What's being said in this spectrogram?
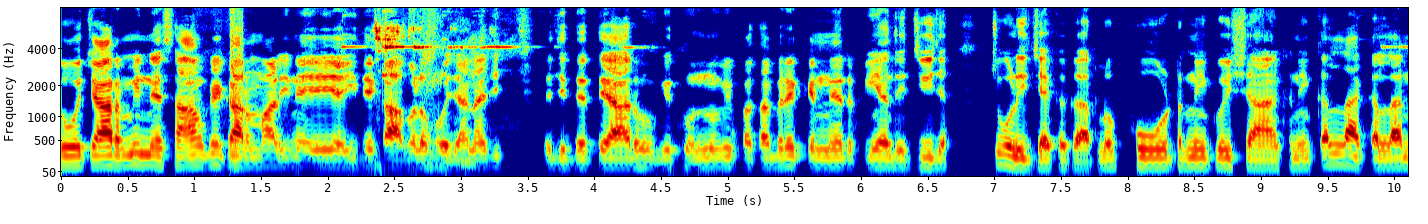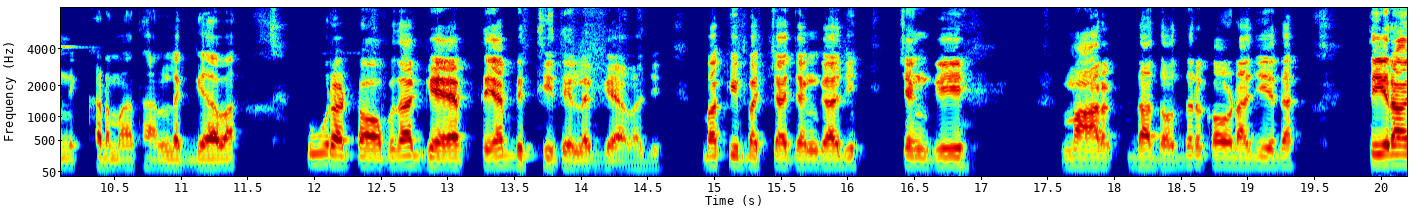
2-4 ਮਹੀਨੇ ਸਾਂਭ ਕੇ ਕਰਮ ਵਾਲੀ ਨੇ ਇਹ ਆਈ ਦੇ ਕਾਬਲ ਹੋ ਜਾਣਾ ਜੀ ਤੇ ਜਿੱਦੇ ਤਿਆਰ ਹੋਊਗੀ ਤੁਹਾਨੂੰ ਵੀ ਪਤਾ ਵੀਰੇ ਕਿੰਨੇ ਰੁਪਈਆਂ ਦੀ ਚੀਜ਼। ਝੋਲੀ ਚੈੱਕ ਕਰ ਲਓ ਫੋਟ ਨਹੀਂ ਕੋਈ ਸ਼ਾਂਖ ਨਹੀਂ ਕੱਲਾ ਕੱਲਾ ਨਿਖੜਮਾ ਥਣ ਲੱਗਿਆ ਵਾ। ਪੂਰਾ ਟੌਪ ਦਾ ਗੈਪ ਤੇ ਆ ਬਿੱਥੀ ਤੇ ਲੱਗਿਆ ਵਾ ਜੀ। ਬਾਕੀ ਬੱਚਾ ਚੰਗਾ ਜੀ ਚੰਗੇ ਮਾਰਕ ਦਾ ਦੁੱਧ ਰਿਕਾਰਡ ਆ ਜੀ ਇਹਦਾ। 13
